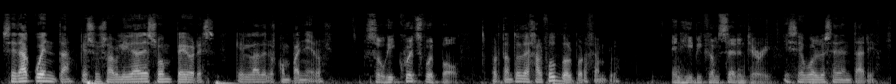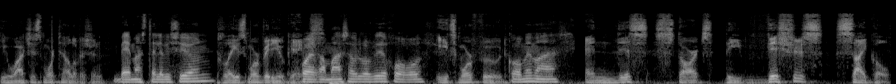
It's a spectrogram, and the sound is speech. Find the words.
se da cuenta que sus habilidades son peores que la de los compañeros. So he quits football. Por tanto, deja el fútbol, por ejemplo. And he becomes sedentary. Y se vuelve sedentario. He watches more television. Ve más televisión. Plays more video games. Juega más a los videojuegos. Eats more food. Come más. And this starts the vicious cycle.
